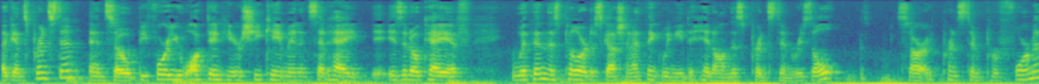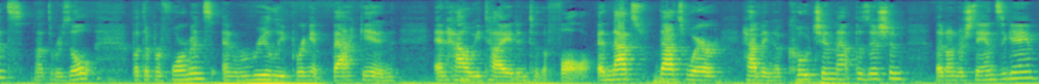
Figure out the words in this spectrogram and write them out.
against Princeton, and so before you walked in here, she came in and said, "Hey, is it okay if within this pillar discussion, I think we need to hit on this Princeton result, sorry, Princeton performance, not the result, but the performance, and really bring it back in." and how we tie it into the fall. And that's that's where having a coach in that position that understands the game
